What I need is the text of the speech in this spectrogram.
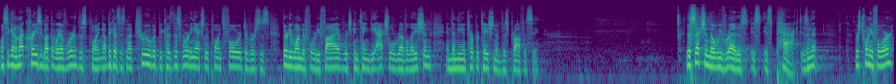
Once again, I'm not crazy about the way I've worded this point, not because it's not true, but because this wording actually points forward to verses 31 to 45, which contain the actual revelation and then the interpretation of this prophecy. This section, though, we've read is, is, is packed, isn't it? Verse 24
